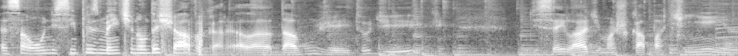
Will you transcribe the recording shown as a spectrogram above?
essa Uni simplesmente não deixava, cara. Ela dava um jeito de, de, de sei lá, de machucar a patinha,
